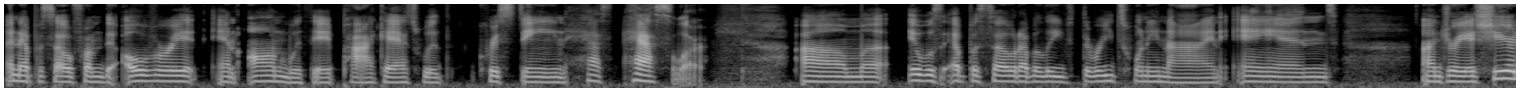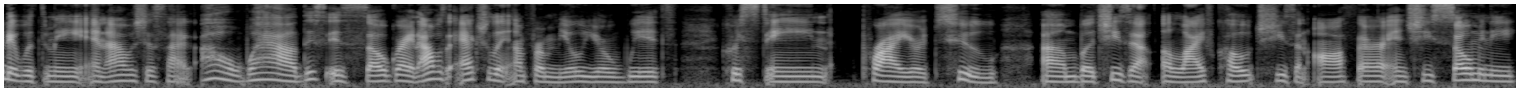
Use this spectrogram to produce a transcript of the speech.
an episode from the Over It and On With It podcast with Christine Hassler. Um, it was episode, I believe, 329. And Andrea shared it with me, and I was just like, oh, wow, this is so great. I was actually unfamiliar with Christine prior to, um, but she's a, a life coach, she's an author, and she's so many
